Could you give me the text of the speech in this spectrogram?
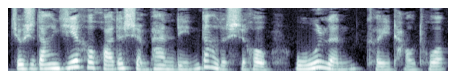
就是当耶和华的审判临到的时候，无人可以逃脱。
